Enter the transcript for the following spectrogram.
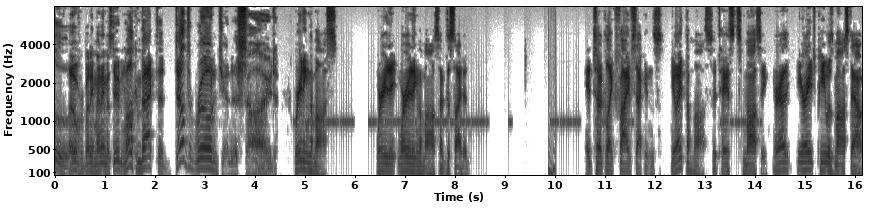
Hello, everybody. My name is Dood, and welcome back to Deltarune Genocide. We're eating the moss. We're eating, we're eating the moss, I've decided. It took like five seconds. You ate the moss. It tastes mossy. Your, your HP was mossed out.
